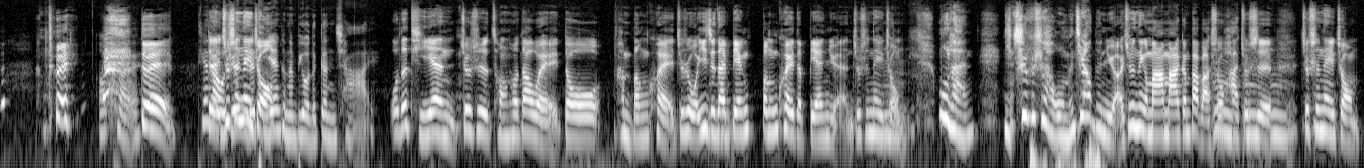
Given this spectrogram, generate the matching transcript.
对，OK，对，天哪，就是那种体验可能比我的更差哎。我的体验就是从头到尾都很崩溃，就是我一直在边崩溃的边缘，就是那种木兰，你知不知道我们这样的女儿，就是那个妈妈跟爸爸说话，就是就是那种。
